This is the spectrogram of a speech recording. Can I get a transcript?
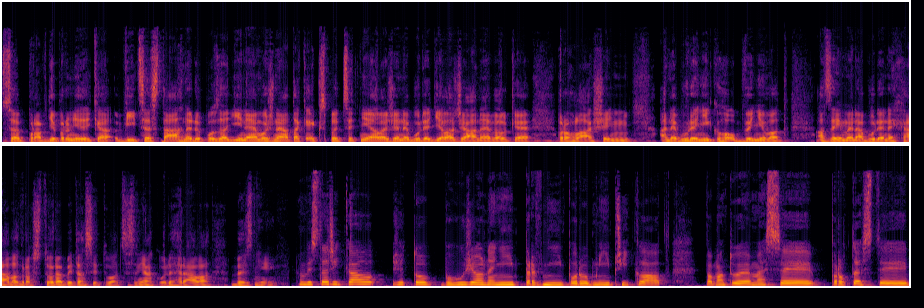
se pravděpodobně teďka více stáhne do pozadí, ne možná tak explicitně, ale že nebude dělat žádné velké prohlášení a nebude nikoho obvinovat a zejména bude nechávat prostor, aby ta situace se nějak odehrála bez něj. No vy jste říkal, že to bohužel není první podobný příklad. Pamatujeme si protesty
